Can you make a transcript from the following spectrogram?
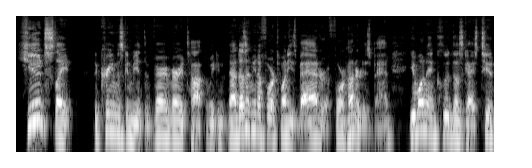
Huge slate. The cream is going to be at the very, very top. And we can now it doesn't mean a 420 is bad or a 400 is bad. You want to include those guys too,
